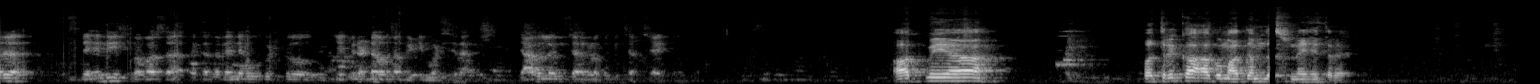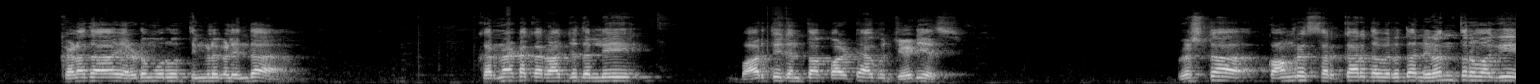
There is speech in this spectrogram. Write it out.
Sir, Delhi ಪ್ರವಾಸ, ಯಾಕಂದ್ರೆ ನಿನ್ನೆ ಹೋಗ್ಬಿಟ್ಟು ಜೆ ಪಿ ನಡ್ಡಾ ಅವ್ರನ್ನ ಭೇಟಿ ಮಾಡಿಸಿದ ಯಾವೆಲ್ಲ ವಿಚಾರಗಳ ಬಗ್ಗೆ ಚರ್ಚೆ ಆಯ್ತು ಆತ್ಮೀಯ ಪತ್ರಿಕಾ ಹಾಗೂ ಮಾಧ್ಯಮದ ಸ್ನೇಹಿತರೆ, ಕಳೆದ ಎರಡು ಮೂರು ತಿಂಗಳುಗಳಿಂದ ಕರ್ನಾಟಕ ರಾಜ್ಯದಲ್ಲಿ ಭಾರತೀಯ ಜನತಾ ಪಾರ್ಟಿ ಹಾಗೂ ಜೆಡಿಎಸ್ ಭ್ರಷ್ಟ ಕಾಂಗ್ರೆಸ್ ಸರ್ಕಾರದ ವಿರುದ್ಧ ನಿರಂತರವಾಗಿ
